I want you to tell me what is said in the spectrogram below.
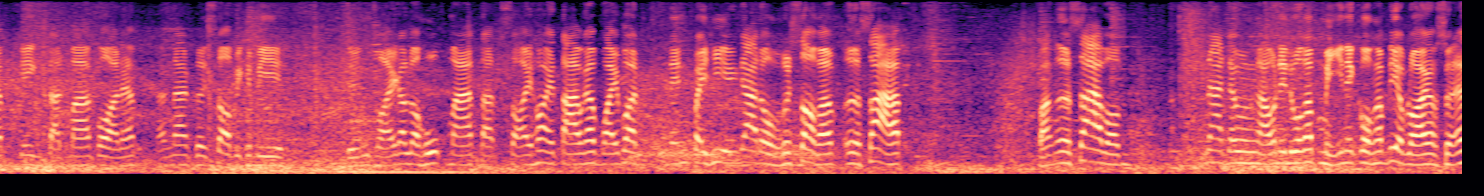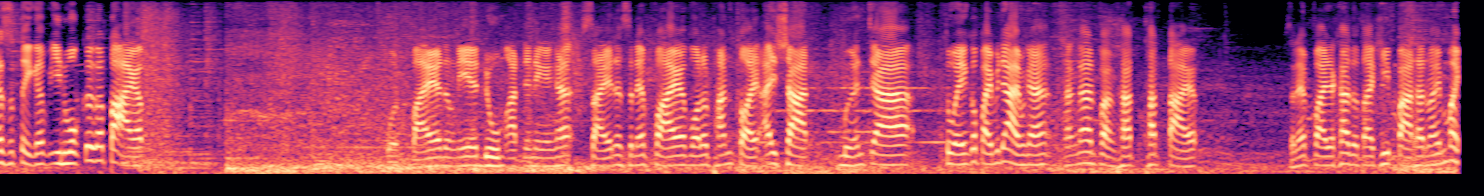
ครับกิ้งตัดมาก่อนนะครับทางด้านเคยซ้อมบีคบีดึงถอยครับแล้วฮุกมาตัดซอยห้อยตามครับไวบอลเน้นไปที่ด้านโดเคยซ้อมครับเออร์ซ่าครับฝั่งเออร์ซ่าผมน่าจะเหงาในรั้วครับหมีในกรงครับเรียบร้อยครับส่วนแอสติกครับอินวอลเกอร์ก็ตายครับกดไปครับตรงนี้ดูมอัดนิดนึงครับใส่นั่นสแนปไฟครับบอลพันต่อยไอชาร์ดเหมือนจะตัวเองก็ไปไม่ได้เหมือนกันทางด้านฝั่งทัดทัดตายครับ สแนปไฟจะฆ่าตัวตายคีป่าทันไหมไม่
